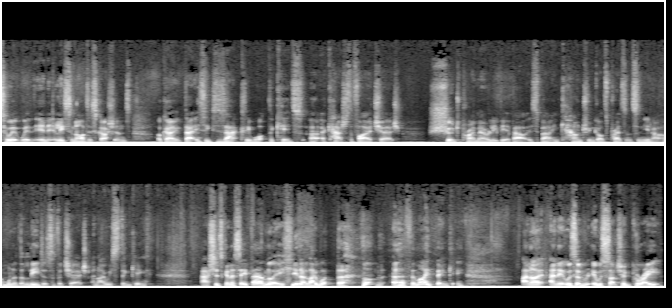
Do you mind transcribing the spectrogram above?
to it with, in, at least in our discussions, okay, that is exactly what the kids uh, at Catch the Fire Church should primarily be about. It's about encountering God's presence. And, you know, I'm one of the leaders of the church, and I was thinking, Ash is going to say family. You know, like, what the what on earth am I thinking? And I and it was a it was such a great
